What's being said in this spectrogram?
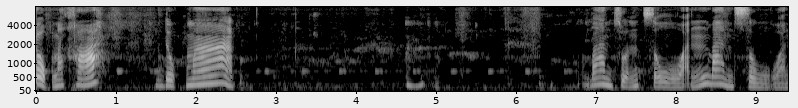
ดกนะคะ ดกมาก บ้านสวนสวนบ้านสวน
